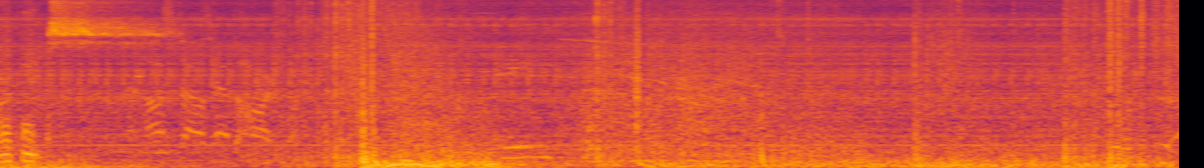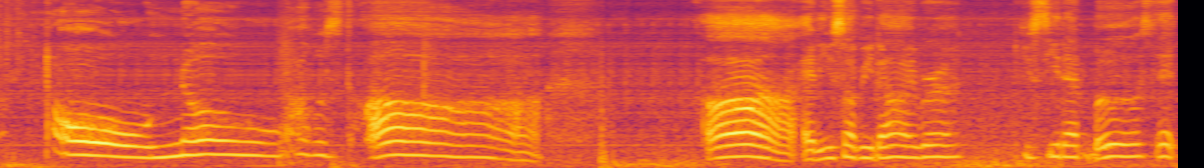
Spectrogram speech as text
Hardpoint. Oh no! I was ah ah, and you saw me die, bruh. You see that buzz? It.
